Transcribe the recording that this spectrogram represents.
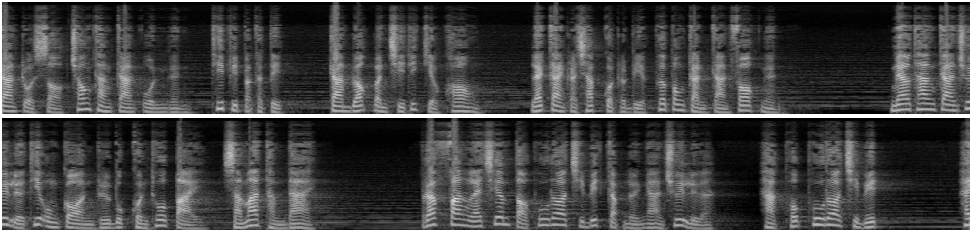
การตรวจสอบช่องทางการโอนเงิน ที่ผิดปกติ การบล็อกบัญชีที่เกี่ยวข้อง และการกระชับกฎระเบียบเพื่อป้องกันการฟอกเงิน แนวทางการช่วยเหลือที่องค์กรหรือบุคคลทั่วไปสามารถทำได้ รับฟังและเชื่อมต่อผู้รอดชีวิตกับหน่วยงานช่วยเหลือ หากพบผู้รอดชีวิต ให้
